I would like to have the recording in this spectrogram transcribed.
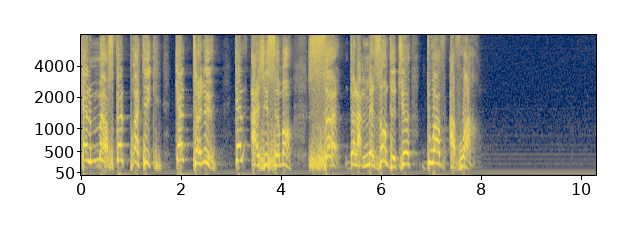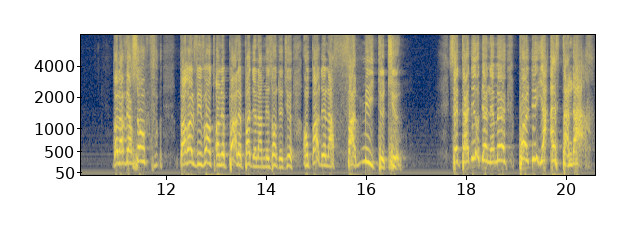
quelle mœurs, quelle pratique, quelle tenue, quel agissement ceux de la maison de Dieu doivent avoir. Dans la version parole vivante, on ne parle pas de la maison de Dieu, on parle de la famille de Dieu. C'est-à-dire, bien aimé, Paul dit, il y a un standard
